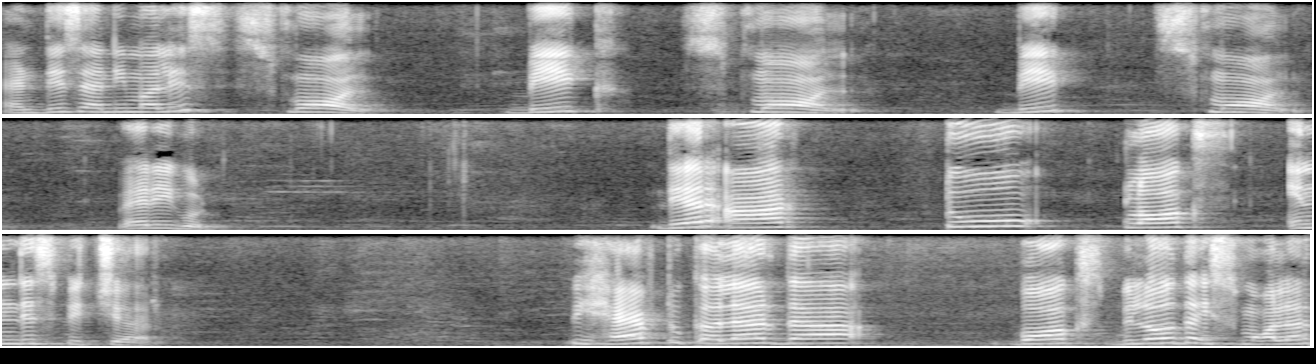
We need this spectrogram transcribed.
and this animal is small big small big small very good there are two clocks in this picture we have to color the box below the smaller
